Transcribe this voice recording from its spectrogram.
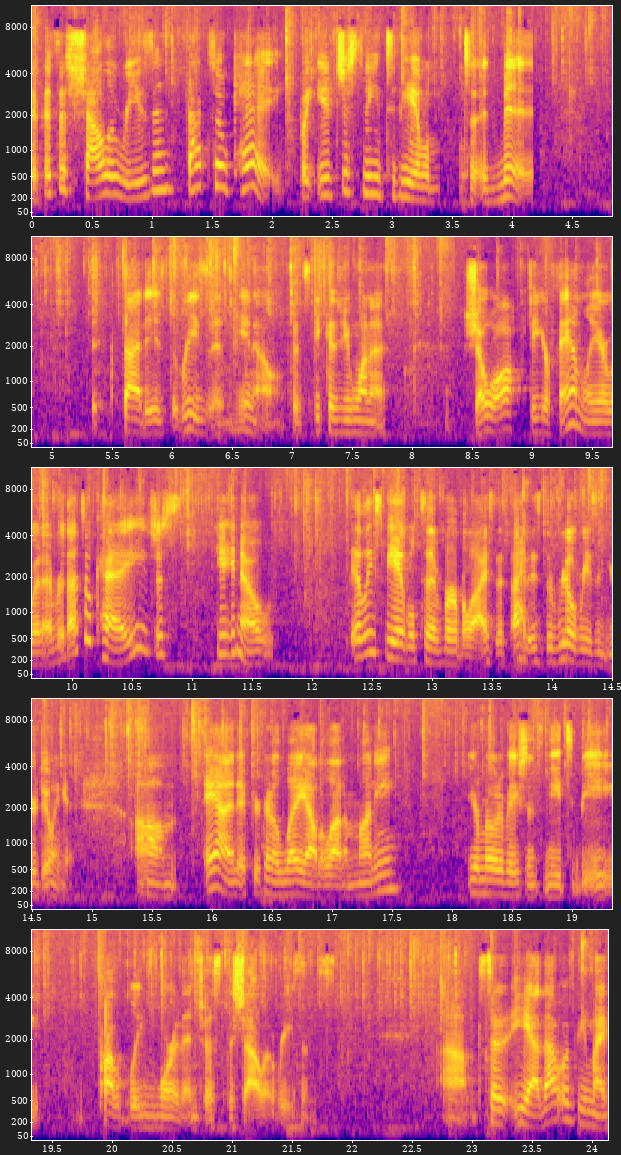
If it's a shallow reason, that's okay. But you just need to be able to admit that is the reason. You know, if it's because you want to show off to your family or whatever, that's okay. Just you know, at least be able to verbalize that that is the real reason you're doing it. Um, and if you're going to lay out a lot of money, your motivations need to be probably more than just the shallow reasons. Um, so yeah, that would be my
